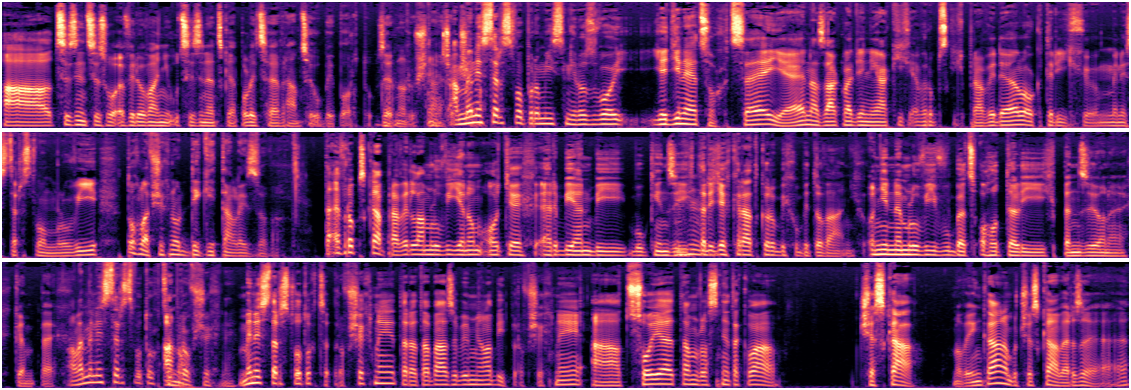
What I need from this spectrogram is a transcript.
a cizinci jsou evidovaní u cizinecké policie v rámci Ubiportu. Zjednodušeně A ministerstvo pro místní rozvoj jediné, co chce, je na základě nějakých evropských pravidel, o kterých ministerstvo mluví, tohle všechno digitalizovat. Ta evropská pravidla mluví jenom o těch Airbnb, Bookingzích, mm-hmm. tady těch krátkodobých ubytováních. Oni nemluví vůbec o hotelích, penzionech, kempech. Ale ministerstvo to chce ano, pro všechny. Ministerstvo to chce pro všechny, ta databáze by měla být pro všechny. A co je tam vlastně taková česká novinka nebo česká verze je,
